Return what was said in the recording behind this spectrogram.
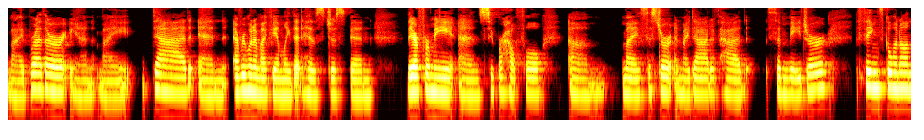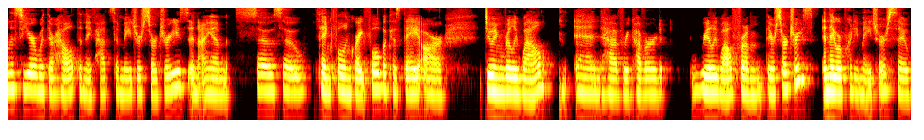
my brother and my dad and everyone in my family that has just been there for me and super helpful. Um, my sister and my dad have had some major things going on this year with their health and they've had some major surgeries. And I am so, so thankful and grateful because they are doing really well and have recovered really well from their surgeries. And they were pretty major. So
